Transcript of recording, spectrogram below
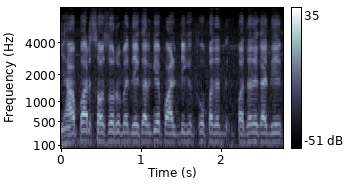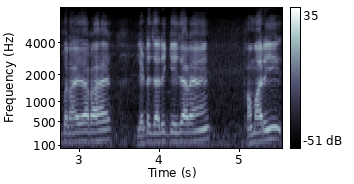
यहाँ पर सौ सौ रुपये दे करके पार्टी को पद पदाधिकारी बनाया जा रहा है। लेटर जारी किए जा रहे हैं। हमारी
